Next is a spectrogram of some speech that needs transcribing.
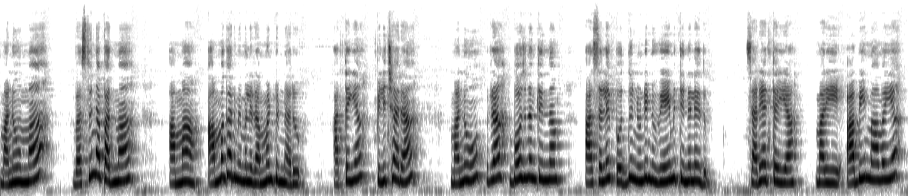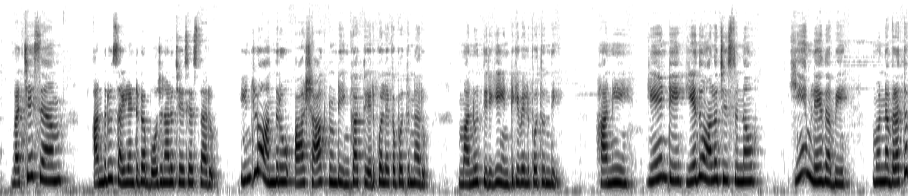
మను అమ్మ వస్తున్నా పద్మ. అమ్మ అమ్మగారు మిమ్మల్ని రమ్మంటున్నారు. అత్తయ్య పిలిచారా? మను రా భోజనం తిందాం. అసలే పొద్దు నుండి నువ్వేమి తినలేదు. సరే అత్తయ్య. మరి అభి మావయ్య వచ్చేసాం అందరూ సైలెంట్గా భోజనాలు చేసేస్తారు. ఇంట్లో అందరూ ఆ షాక్ నుండి ఇంకా తేరుకోలేకపోతున్నారు. మను తిరిగి ఇంటికి వెళ్ళిపోతుంది. హనీ ఏంటి? ఏదో ఆలోచిస్తున్నావు? ఏం లేదు అభి. మొన్న వ్రతం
